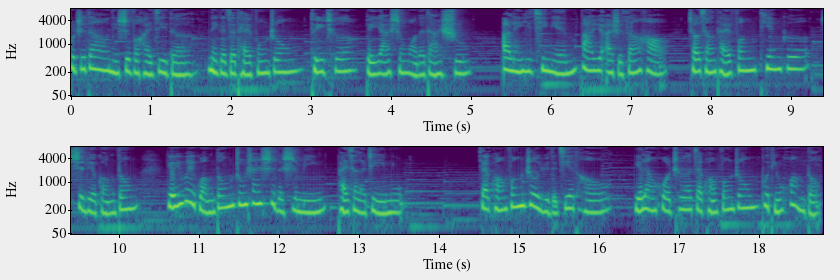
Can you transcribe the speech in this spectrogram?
不知道你是否还记得那个在台风中推车被压身亡的大叔？二零一七年八月二十三号，超强台风天鸽肆虐广东，有一位广东中山市的市民拍下了这一幕。在狂风骤雨的街头，一辆货车在狂风中不停晃动，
